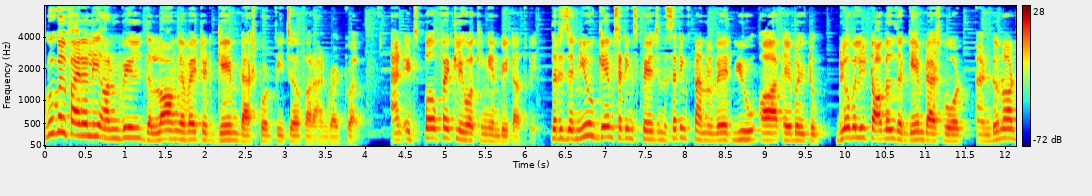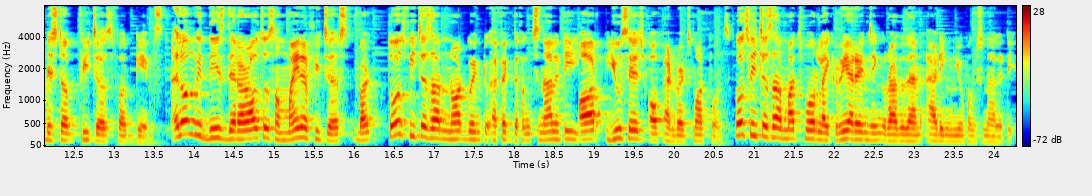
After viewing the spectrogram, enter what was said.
Google finally unveiled the long awaited game dashboard feature for Android 12 and it's perfectly working in beta 3. There is a new game settings page in the settings panel where you are able to globally toggle the game dashboard and do not disturb features for games. Along with these, there are also some minor features, but those features are not going to affect the functionality or usage of Android smartphones. Those features are much more like rearranging rather than adding new functionality.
